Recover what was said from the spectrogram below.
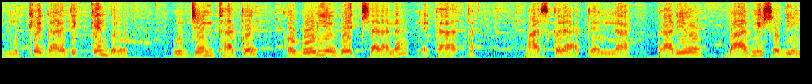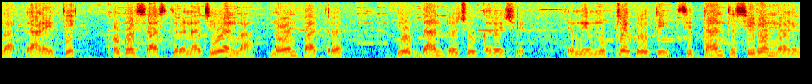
મુખ્ય ગાણિતિક કેન્દ્ર ઉજ્જૈન ખાતે ખગોળીય વેધશાળાના નેતા હતા. ભાસ્કરા તેમના કાર્યો બારમી સદીમાં ગાણિતિક ખગોળશાસ્ત્રના જીવનમાં નોંધપાત્ર યોગદાન રજૂ કરે છે. તેમની મુખ્ય કૃતિ સિદ્ધાંત શિરોમણી,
